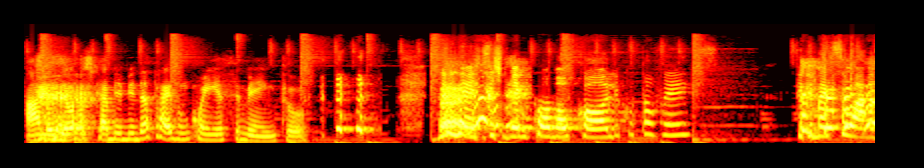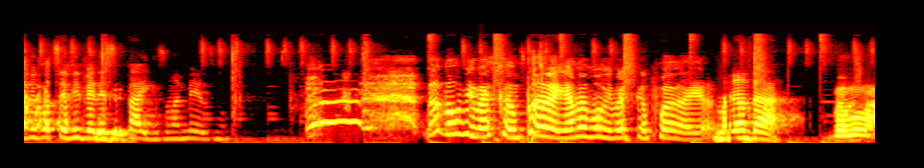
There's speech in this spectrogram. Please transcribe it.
Ah, mas eu acho que a bebida traz um conhecimento. Depende, se tiver em coma alcoólico, talvez fique mais suave você viver nesse país, não é mesmo? Vamos ouvir mais campanha? Vamos ouvir mais campanha? Manda! Vamos lá.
